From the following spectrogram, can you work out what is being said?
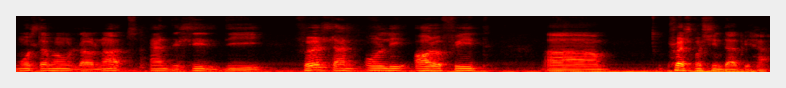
most of them are not, and this is the first and only auto fit um, press machine that we have.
